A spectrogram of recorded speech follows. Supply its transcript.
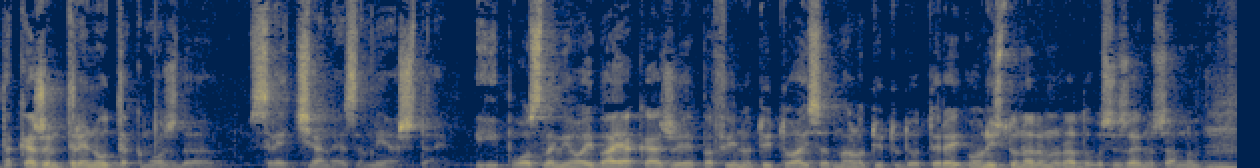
da kažem, trenutak možda sreća, ne znam nija šta je. I posle mi ovaj Baja kaže, pa fino ti to, aj sad malo ti to doteraj. On isto naravno radovo se zajedno sa mnom. Mm.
